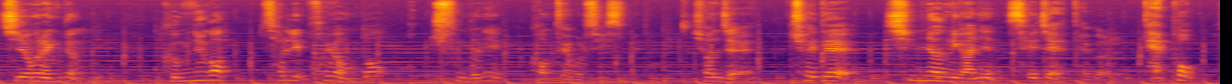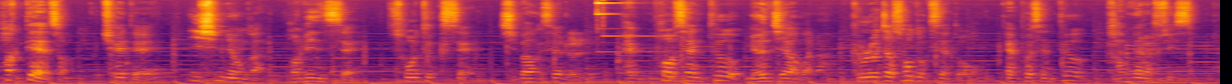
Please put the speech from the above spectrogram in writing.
지역은행 등 금융업 설립 허용도 충분히 검토해 볼 수 있습니다. 현재 최대 10년간인 세제 혜택을 대폭 확대해서 최대 20년간 법인세, 소득세, 지방세를 100% 면제하거나 근로자 소득세도 100% 감면할 수 있습니다.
